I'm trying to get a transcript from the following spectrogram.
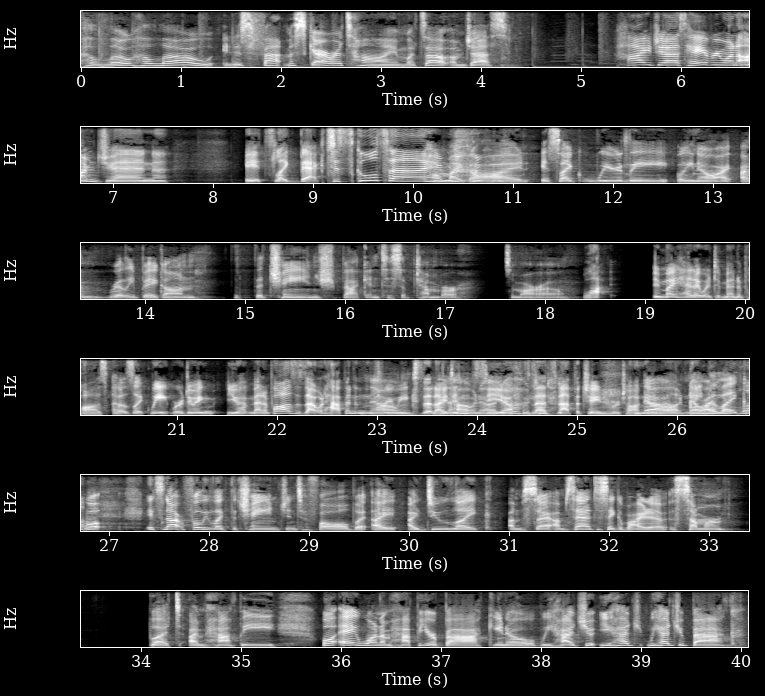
Hello, hello. It is Fat Mascara time. What's up? I'm Jess. Hi, Jess. Hey, everyone. I'm Jen. It's like back to school time. Oh my God. it's like weirdly, well, you know, I, I'm really big on the change back into September tomorrow. What? In my head, I went to menopause. I was like, wait, we're doing, you have menopause? Is that what happened in the No. three weeks that I No, didn't no, see you? no, That's not the change we're talking No, about. no, know I, you like, lo- well, it's not fully like the change into fall, but I, I do like, I'm sad, I'm sad to say goodbye to summer, but I'm happy. Well, A, one, I'm happy you're back. You know, we had you, you had, we had you back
